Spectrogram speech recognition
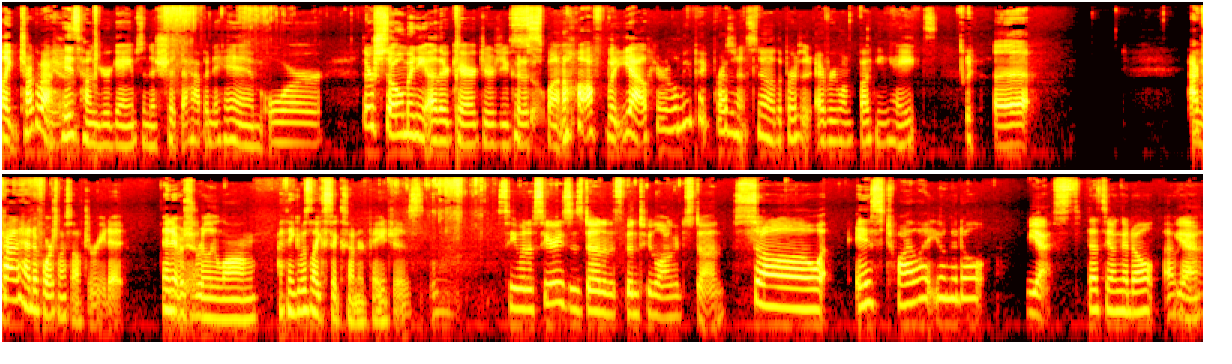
Like talk about Yeah. his Hunger Games and the shit that happened to him or there's so many other characters you could have So spun off, but yeah, here let me pick President Snow, the person everyone fucking hates. Uh. I kind of had to force myself to read it, and it was Yeah. really long. I think it was like 600 pages. See, when a series is done and it's been too long, it's done. So, is Twilight young adult? Yes. That's young adult. Okay. Yeah.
